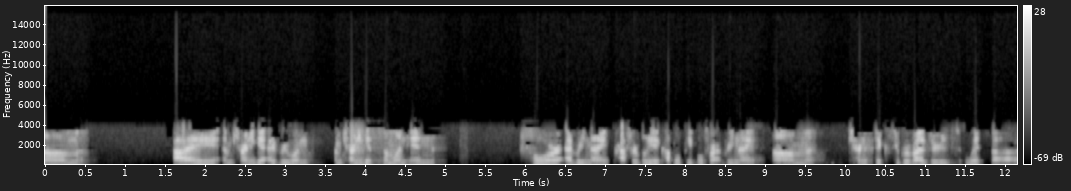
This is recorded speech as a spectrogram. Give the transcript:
Um, I am trying to get everyone, I'm trying to get someone in for every night, preferably a couple people for every night. Um, trying to stick supervisors with uh,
